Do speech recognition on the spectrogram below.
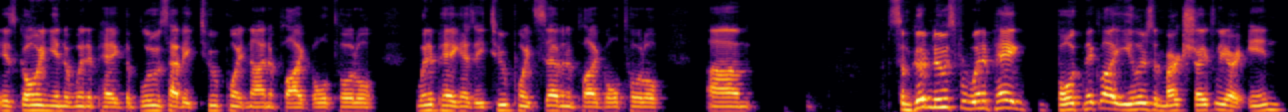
is going into Winnipeg. The Blues have a 2.9 implied goal total. Winnipeg has a 2.7 implied goal total. Um, some good news for Winnipeg. Both Nikolai Ehlers and Mark Scheifele are in,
